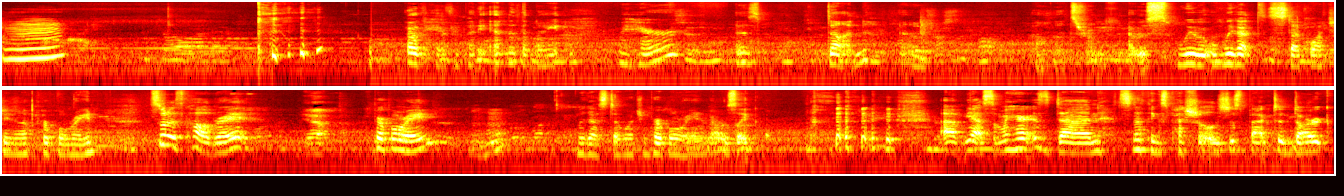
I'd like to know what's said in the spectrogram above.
Hmm. okay, everybody. End of the night. My hair is done. Um, oh, that's from. I was. We we got stuck watching uh, Purple Rain. That's what it's called, right? Yeah. Purple Rain. Mm-hmm. we got stuck watching Purple Rain, and I was like, um, yeah. So my hair is done. It's nothing special. It's just back to dark.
